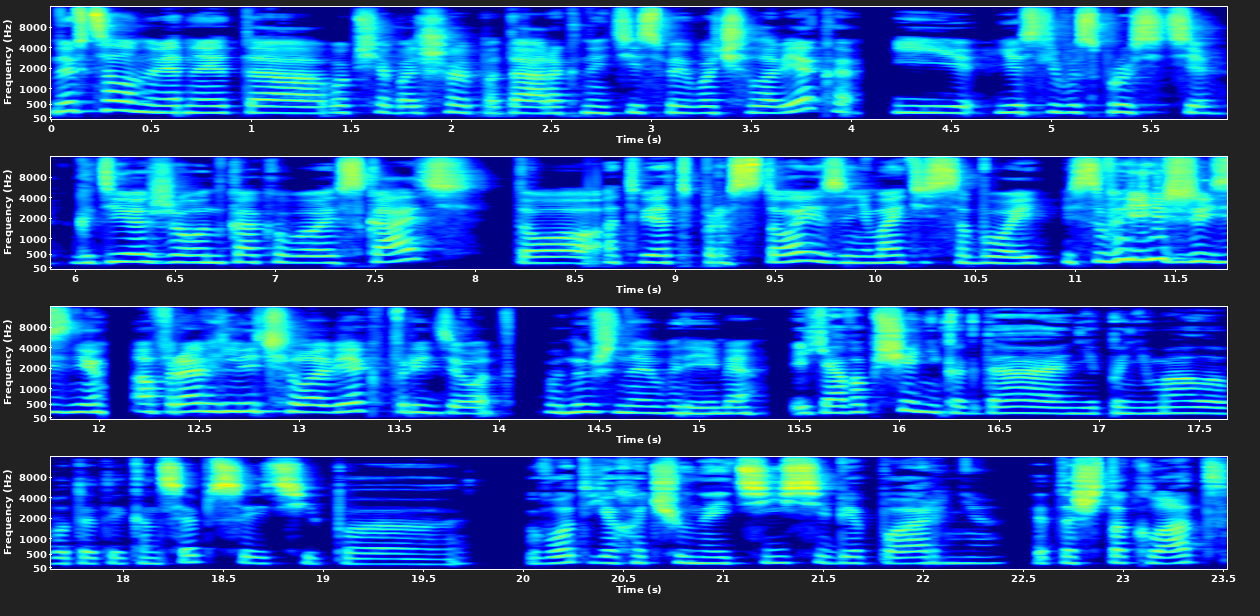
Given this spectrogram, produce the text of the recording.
Ну и в целом, наверное, это вообще большой подарок найти своего человека. И если вы спросите, где же он, как его искать, то ответ простой — занимайтесь собой и своей жизнью, а правильный человек придет в нужное время. Я вообще никогда не понимала вот этой концепции, типа вот я хочу найти себе парня. Это что, клад?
